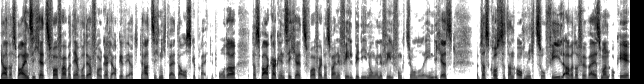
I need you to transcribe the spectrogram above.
ja, das war ein Sicherheitsvorfall, aber der wurde erfolgreich abgewehrt. Der hat sich nicht weiter ausgebreitet. Oder das war gar kein Sicherheitsvorfall, das war eine Fehlbedienung, eine Fehlfunktion oder ähnliches. Das kostet dann auch nicht so viel, aber dafür weiß man, okay,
